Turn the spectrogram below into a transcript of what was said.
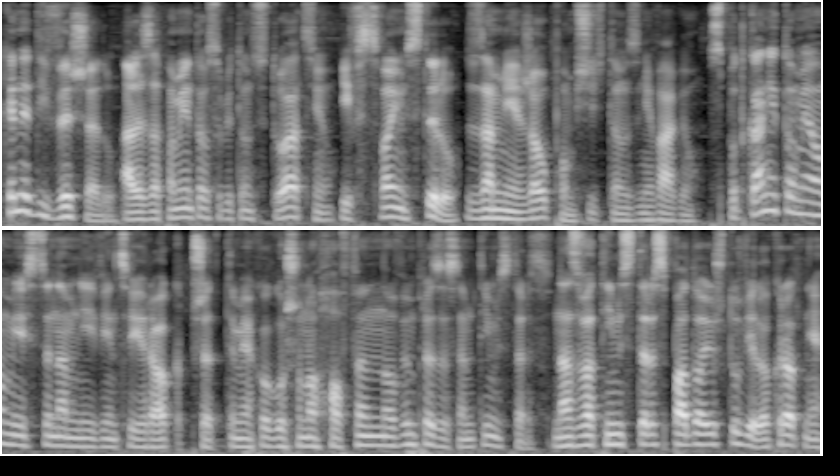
Kennedy wyszedł, ale zapamiętał sobie tę sytuację i w swoim stylu zamierzał pomścić tę zniewagę. Spotkanie to miało miejsce na mniej więcej rok przed tym, jak ogłoszono Hoffę nowym prezesem Teamsters. Nazwa Teamsters padła już tu wielokrotnie,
